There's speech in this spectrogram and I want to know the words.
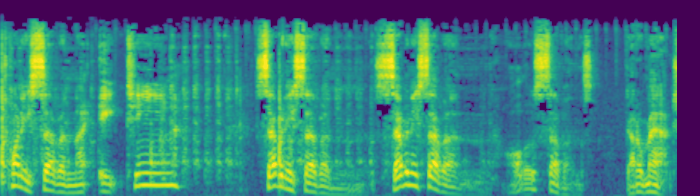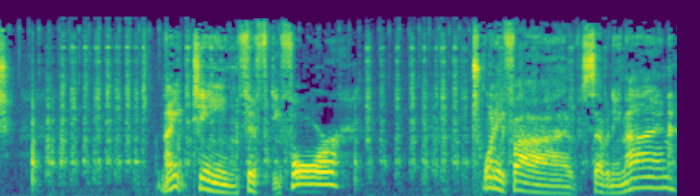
27 18, 77 77, all those sevens. Got to match. 1954, 2579,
